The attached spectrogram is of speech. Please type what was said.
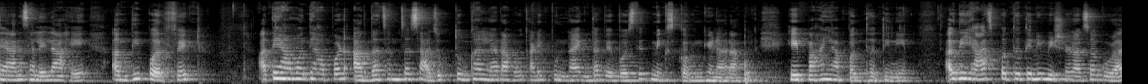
तयार झालेला आहे. अगदी परफेक्ट आता ह्यामध्ये आपण अर्धा चमचा साजूक तूप घालणार आहोत आणि पुन्हा एकदा व्यवस्थित मिक्स करून घेणार आहोत. हे पहा ह्या पद्धतीने. अगदी ह्याच पद्धतीने मिश्रणाचा गोळा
